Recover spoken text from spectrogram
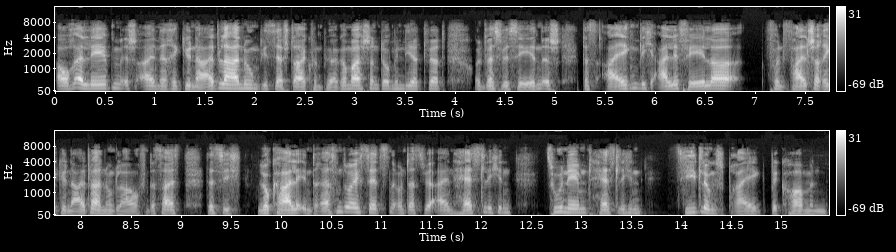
auch erleben, ist eine Regionalplanung, die sehr stark von Bürgermeistern dominiert wird. Und was wir sehen, ist, dass eigentlich alle Fehler von falscher Regionalplanung laufen. Das heißt, dass sich lokale Interessen durchsetzen und dass wir einen hässlichen, zunehmend hässlichen Siedlungsbrei bekommen.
